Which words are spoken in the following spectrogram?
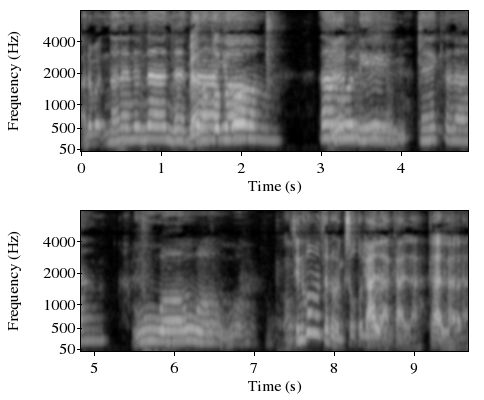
Ano ba? Na na na na na Meron ka tayo. bang Huli, teka lang. Oh, oh, oh. Sino ba mo tanong? Gusto ko tuloy. Kala, kala. Kala.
